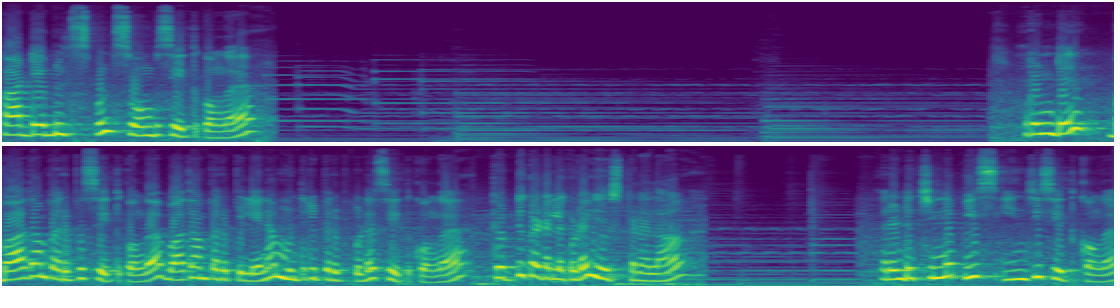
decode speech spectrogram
கால் டேபிள் ஸ்பூன் சோம்பு சேர்த்துக்கோங்க. ரெண்டு பாதாம் பருப்பு சேர்த்துக்கோங்க. பாதாம் பருப்பு இல்லைன்னா முந்திரி பருப்பு கூட சேர்த்துக்கோங்க. பொட்டுக்கடலை கூட யூஸ் பண்ணலாம். ரெண்டு சின்ன பீஸ் இஞ்சி சேர்த்துக்கோங்க.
